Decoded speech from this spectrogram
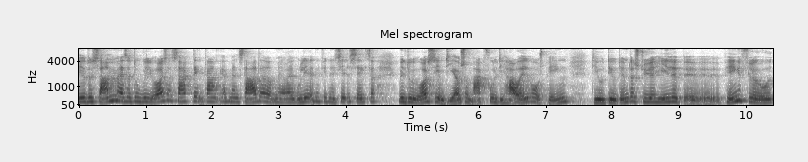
Det er jo det samme, altså du ville jo også have sagt dengang, at man startede med at regulere den finansielle sektor, vil du jo også sige, at de er jo så magtfulde, de har jo alle vores penge. Det er jo, det er jo dem, der styrer hele øh, pengeflowet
